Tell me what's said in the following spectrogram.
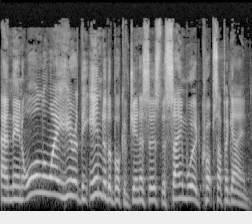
and then all the way here at the end of the book of Genesis, the same word crops up again.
